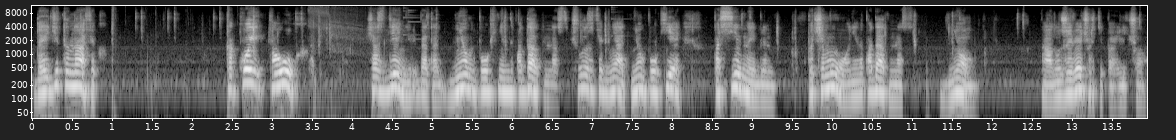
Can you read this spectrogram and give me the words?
Да иди ты нафиг. Какой паук? Сейчас день, ребята. Днем пауки не нападают на нас. Что за фигня? Днем пауки пассивные, блин. Почему они нападают на нас днем? А, ну уже вечер, типа, или что?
